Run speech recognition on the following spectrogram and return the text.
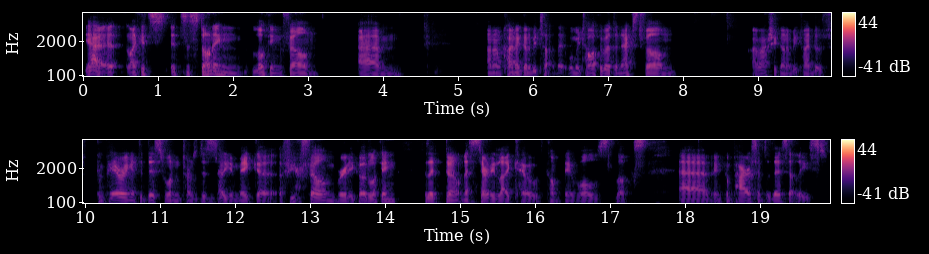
yeah, it, like it's it's a stunning looking film. Um, and I'm kind of going to be ta- when we talk about the next film, I'm actually going to be kind of comparing it to this one in terms of this is how you make a, a your film really good looking because I don't necessarily like how Company of Wolves looks um, in comparison to this at least.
